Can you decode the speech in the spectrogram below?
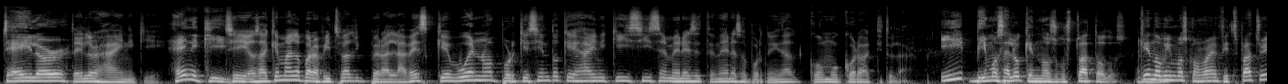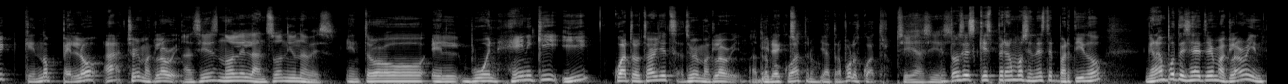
Taylor Taylor Heineke. Heineke. Sí, o sea, qué malo para Fitzpatrick, pero a la vez qué bueno porque siento que Heineke sí se merece tener esa oportunidad como quarterback titular. Y vimos algo que nos gustó a todos. Que no vimos con Ryan Fitzpatrick, que no peló a Terry McLaurin. Así es, no le lanzó ni una vez. Entró el buen Heineke y cuatro targets a Terry McLaurin. Atrapó directo, cuatro. Y atrapó los cuatro. Sí, así es. Entonces, ¿qué esperamos en este partido? Gran potencial de Terry McLaurin.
